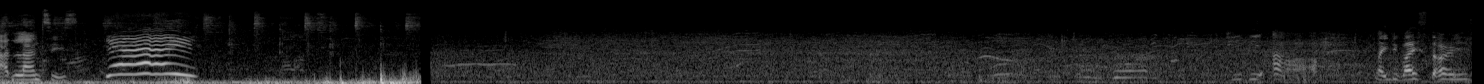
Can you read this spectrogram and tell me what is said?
Atlantis. Yay! Like Dubai stories.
